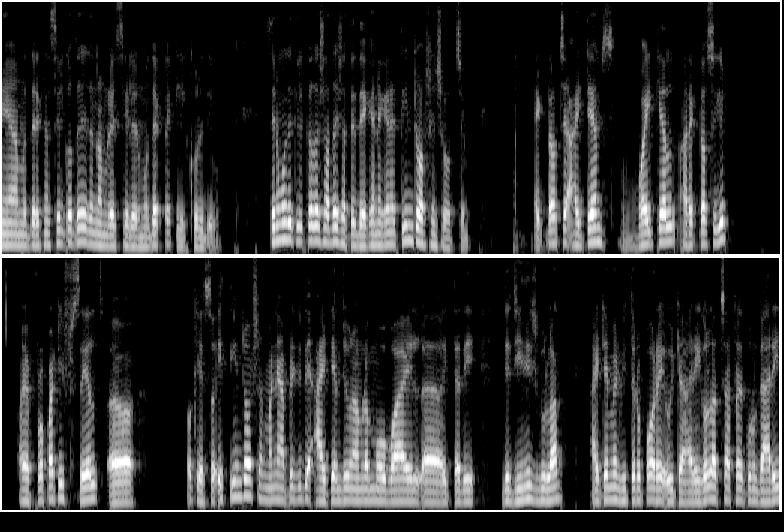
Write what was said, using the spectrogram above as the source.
নিয়ে আমাদের এখানে সেল করতে হয় যেন আমরা এই সেলের মধ্যে একটা ক্লিক করে দেবো। সেলের মধ্যে ক্লিক করার সাথে সাথে দেখেন এখানে তিনটে অপশন শো হচ্ছে। একটা হচ্ছে আইটেমস ভেহিকেল আরেকটা হচ্ছে কি প্রপার্টি সেলস ওকে সো এই তিনটে অপশান মানে আপনি যদি আইটেম যেমন আমরা মোবাইল ইত্যাদি যে জিনিসগুলা আইটেমের ভিতরে পড়ে ওইটা, আর এগুলো হচ্ছে আপনার কোনো গাড়ি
